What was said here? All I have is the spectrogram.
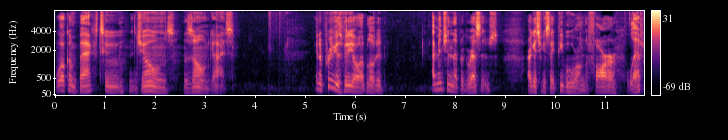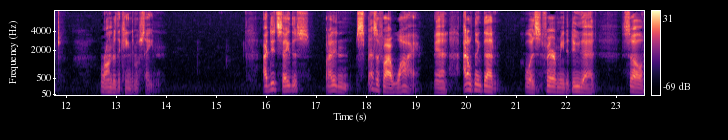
Welcome back to the Jones Zone, guys. In a previous video I uploaded, I mentioned that progressives, or I guess you could say people who are on the far left, were under the kingdom of Satan. I did say this, but I didn't specify why. And I don't think that was fair of me to do that. So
